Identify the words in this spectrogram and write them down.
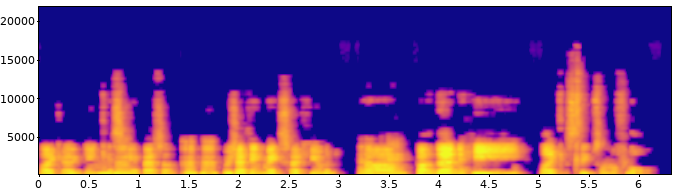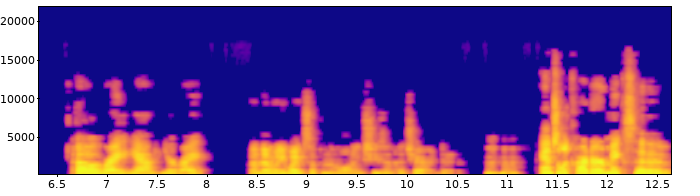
like uh, in kissing Mhm. it better, Mm-hmm. which I think makes her human. Okay. Um, but then he like sleeps on the floor, oh, right. Yeah, you're right. and then when he wakes up in the morning, she's in her chair and dead. Hmm Angela Carter makes a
